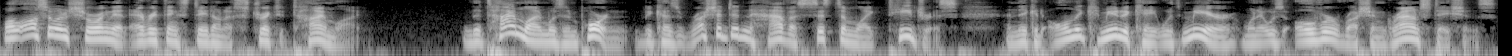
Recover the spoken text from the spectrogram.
while also ensuring that everything stayed on a strict timeline. The timeline was important because Russia didn't have a system like TDRS, and they could only communicate with Mir when it was over Russian ground stations.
